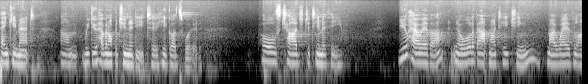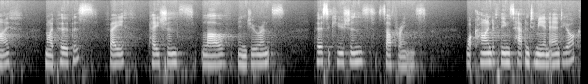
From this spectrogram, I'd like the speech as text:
Thank you, Matt. Um, we do have an opportunity to hear God's word. Paul's charge to Timothy You, however, know all about my teaching, my way of life, my purpose, faith, patience, love, endurance, persecutions, sufferings. What kind of things happened to me in Antioch,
